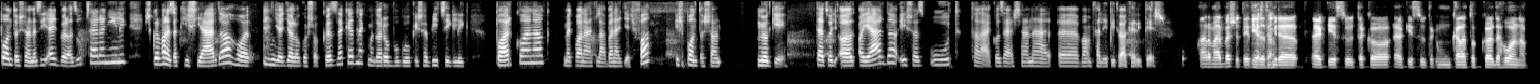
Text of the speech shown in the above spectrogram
Pontosan, ez így egyből az utcára nyílik, és akkor van ez a kis járda, ahol ugye a gyalogosok közlekednek, meg a robogók és a biciklik parkolnak, meg van általában egy-egy fa, és pontosan mögé. Tehát, hogy a, a járda és az út találkozásánál van felépítve a kerítés. Már már besötétedett, mire elkészültek a, elkészültek a munkálatokkal, de holnap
